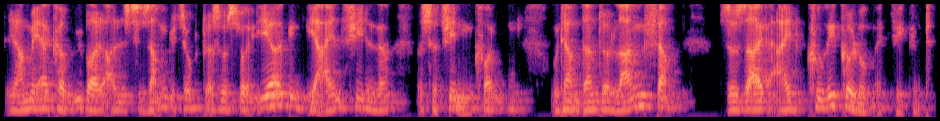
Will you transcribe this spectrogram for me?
in Amerika überall alles zusammengesucht, was uns so irgendwie einfiel, ne, was wir finden konnten und haben dann so langsam sozusagen ein Curriculum entwickelt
